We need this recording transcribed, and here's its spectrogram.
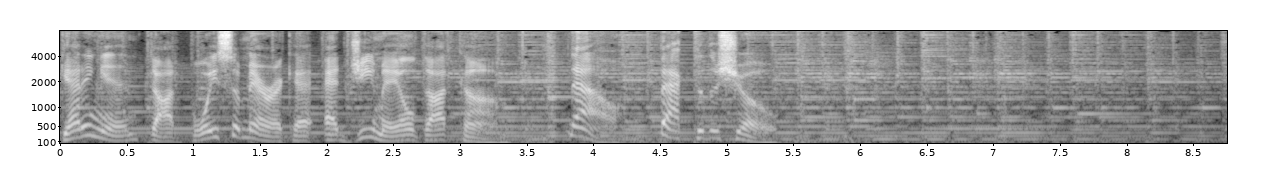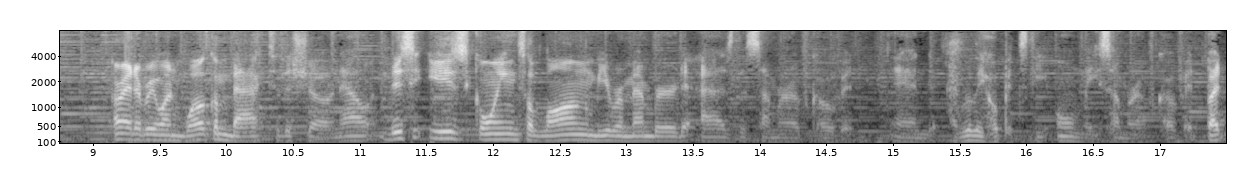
gettingin.voiceamerica at gmail.com. Now, back to the show. All right, everyone, welcome back to the show. Now, this is going to long be remembered as the summer of COVID, and I really hope it's the only summer of COVID. But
